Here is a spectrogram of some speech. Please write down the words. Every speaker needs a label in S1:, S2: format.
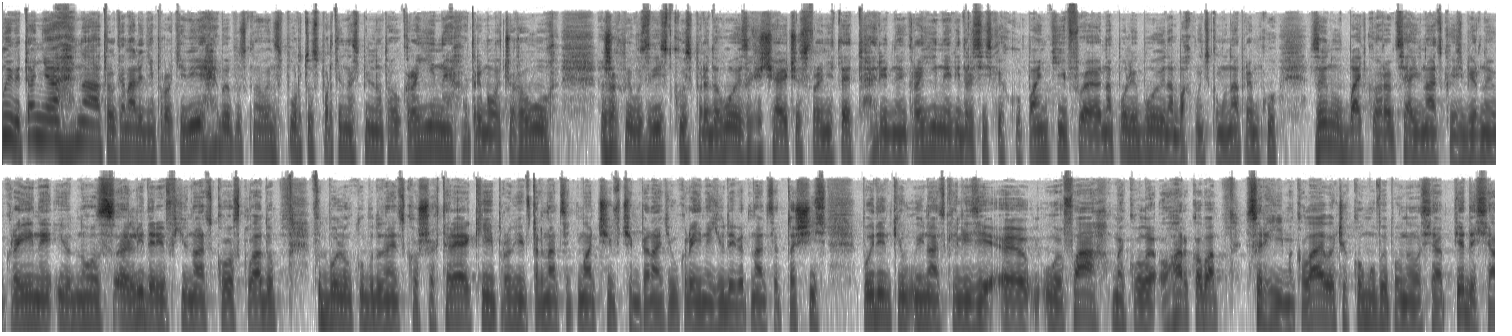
S1: Мої вітання на телеканалі Дніпро ТВ. Випуск новин спорту Спортивна спільнота України отримала чергову жахливу звістку з передової, захищаючи суверенітет рідної країни від російських окупантів Е, на полі бою на Бахмутському напрямку. Загинув батько гравця юнацької збірної України і одного з лідерів юнацького складу футбольного клубу Донецького Шахтаря, який провів 13 матчів в чемпіонаті України Ю-19 та 6 поєдинків у юнацькій лізі е, УЄФА Миколи Огаркова Сергій Миколаєвич, якому виповнилося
